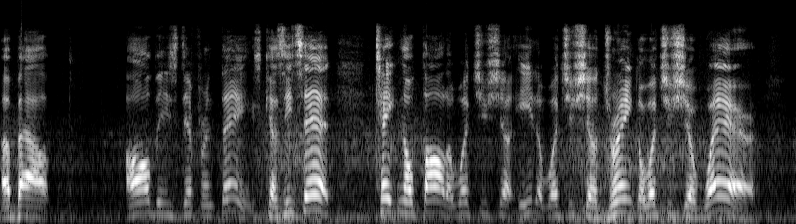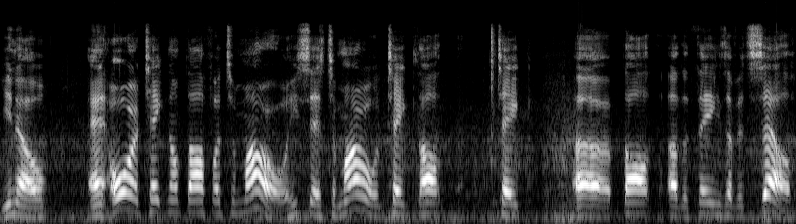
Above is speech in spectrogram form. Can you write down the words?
about all these different things. Because he said, take no thought of what you shall eat or what you shall drink or what you shall wear. You know, and or take no thought for tomorrow. He says tomorrow take thought take uh, thought of the things of itself.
